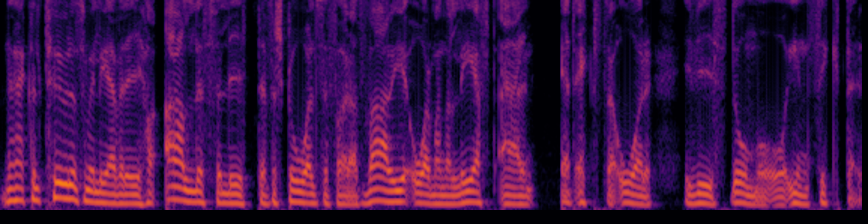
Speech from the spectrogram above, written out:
den här kulturen som vi lever i har alldeles för lite förståelse för att varje år man har levt är ett extra år i visdom och, och insikter.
